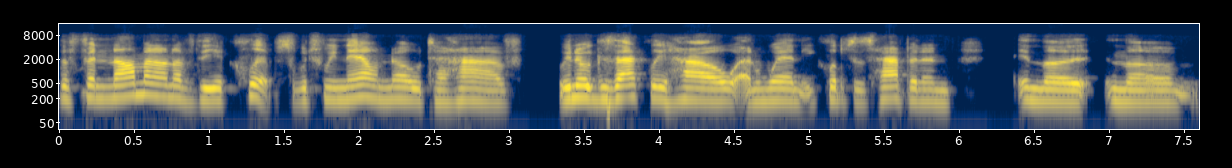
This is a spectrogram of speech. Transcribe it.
the phenomenon of the eclipse, which we now know to have, we know exactly how and when eclipses happen, and in the in the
